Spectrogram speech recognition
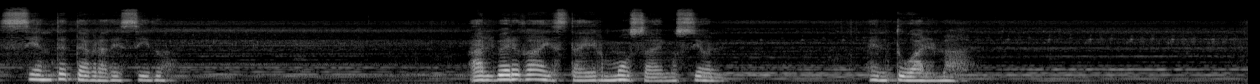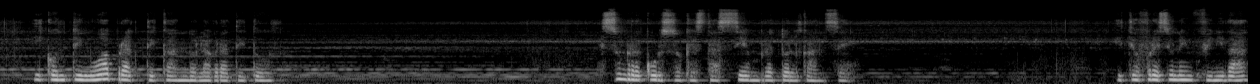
Siéntete agradecido alberga esta hermosa emoción en tu alma y continúa practicando la gratitud. Es un recurso que está siempre a tu alcance y te ofrece una infinidad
